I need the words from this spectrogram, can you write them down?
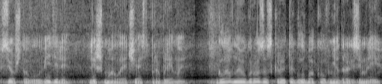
Все, что вы увидели, лишь малая часть проблемы. Главная угроза скрыта глубоко в недрах Земли.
